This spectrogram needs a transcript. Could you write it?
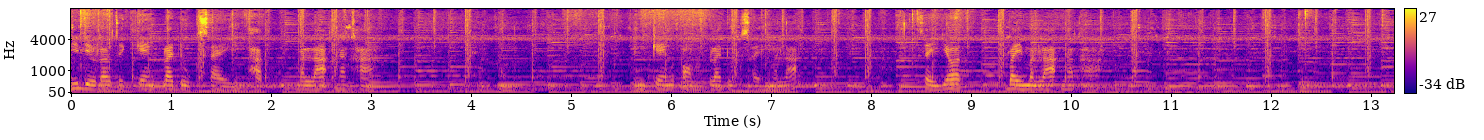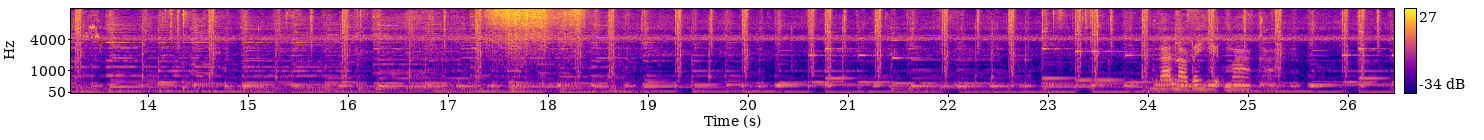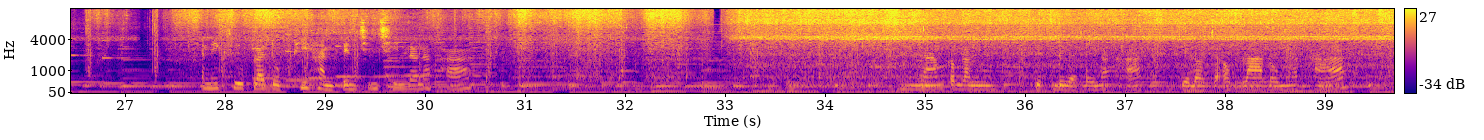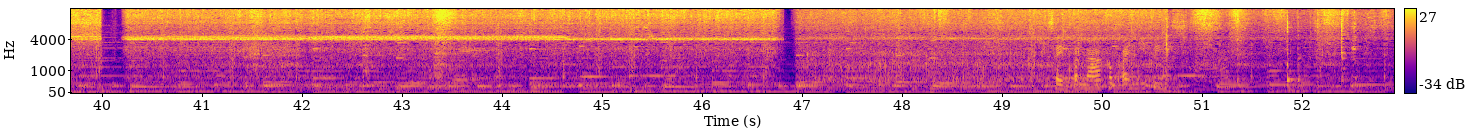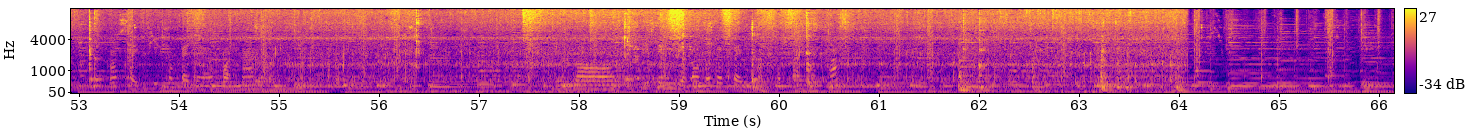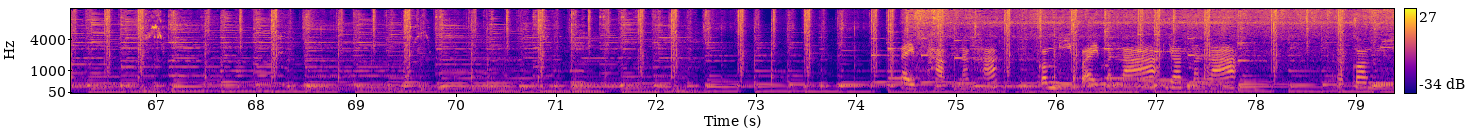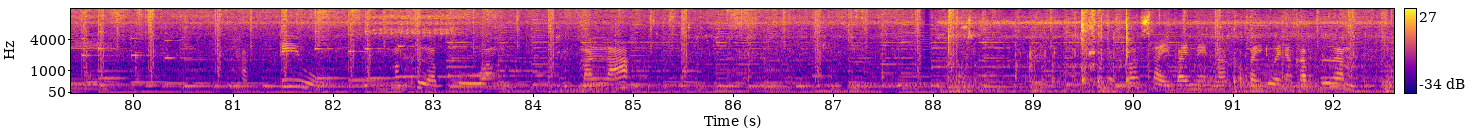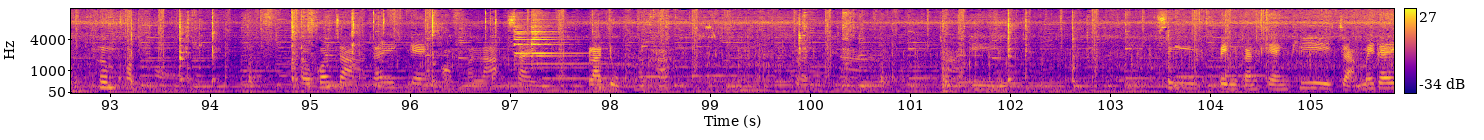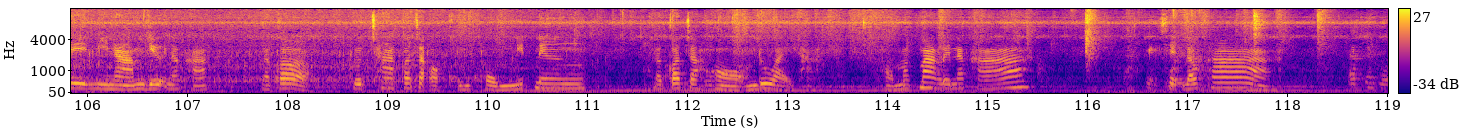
นี่เดี๋ยวเราจะแกงปลาดุกใส่ผักมะระนะคะ เป็นแกงอ่อมปลาดุกใส่มะระใส่ยอดใบมะระนะคะมะระเราได้เยอะมากค่ะ อันนี้คือปลาดุกที่หั่นเป็นชิ้นๆแล้วนะคะมีน้ำกำลังเดือดเดือดเลยนะคะ เดี๋ยวเราจะเอาปลาลงนะคะใส่ปลาเข้าไปนิดนึงนะคะก็ใส่พริกเข้าไปแล้วก่อนหน้านี้เดี๋ย รออีกนิดนึงเดี๋ยวเราก็จะใส่ผักเข้าไปนะคะใส่ผักนะคะ ก็มีใบมะระยอดมะระแล้วก็มีผักติ้วมะเขือพวงมะระ ใส่ใบแมงลักเข้าไปด้วยนะคะเพิ่มเพิ่มความหอมเราก็จะได้แกงอ่อมมะระใส่ปลาดุกนะคะปลาดุกนาหาเอง ซึ่งเป็นการแกงที่จะไม่ได้มีน้ำเยอะนะคะ แล้วก็รสชาติก็จะออกขมๆนิดนึง แล้วก็จะหอมด้วยค่ะ หอมมากๆเลยนะคะ เสร็จแล้วค่ะ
